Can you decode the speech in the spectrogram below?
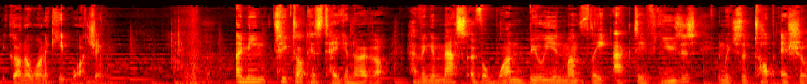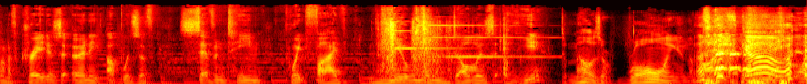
you're gonna wanna keep watching. I mean, TikTok has taken over, having amassed over 1 billion monthly active users, in which the top echelon of creators are earning upwards of $17.5 million a year. D'Amelio's are rolling in the money. Let's Go.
